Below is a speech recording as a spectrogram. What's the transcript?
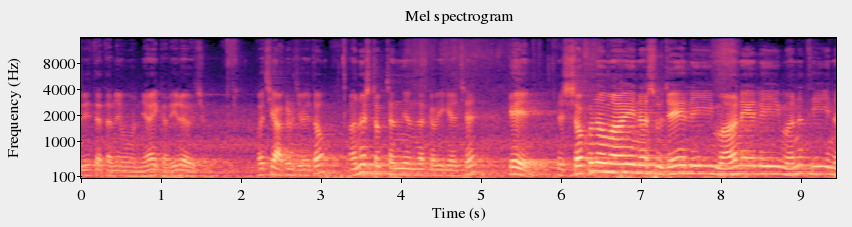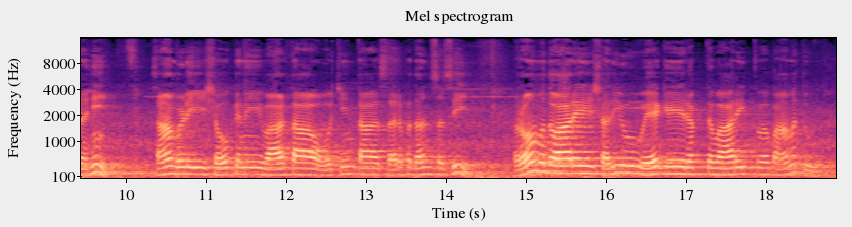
રીતે તને હું અન્યાય કરી રહ્યો છું. પછી આગળ જોઈએ તો અનુષ્ઠુપ છંદની અંદર કવિ કહે છે કે, સ્વપ્નમાંય ન સુજેલી, માનેલી મનથી નહીં. સાંભળી શોકની વાર્તા, ઓચિંતા, સર્પદંશસી. રોમ દ્વારે શર્યુ વેગે રક્તવારિત્વ પામતું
